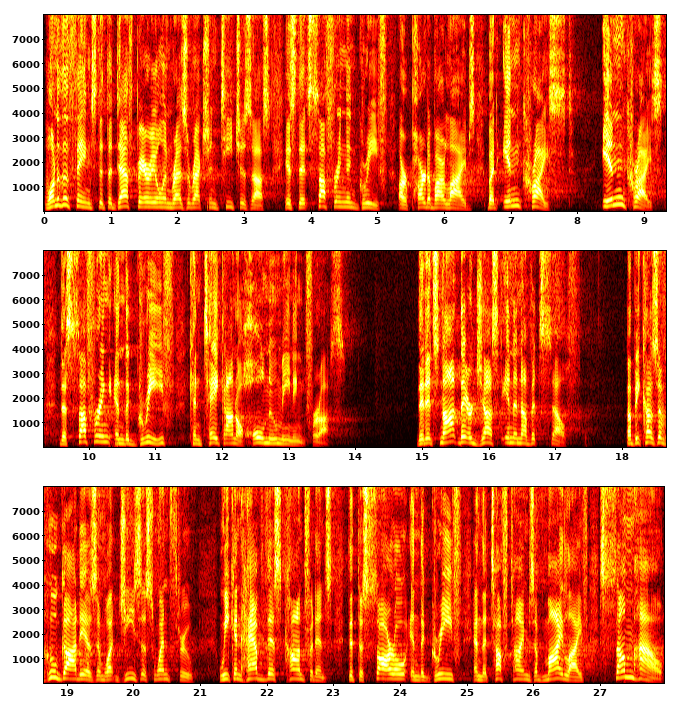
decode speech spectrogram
One of the things that the death, burial, and resurrection teaches us is that suffering and grief are part of our lives. But in Christ, in Christ, the suffering and the grief can take on a whole new meaning for us. That it's not there just in and of itself, but because of who God is and what Jesus went through, we can have this confidence that the sorrow and the grief and the tough times of my life somehow,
